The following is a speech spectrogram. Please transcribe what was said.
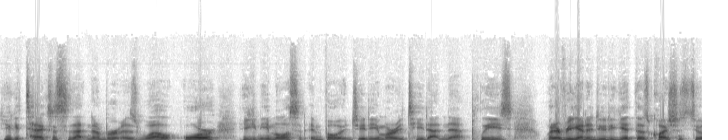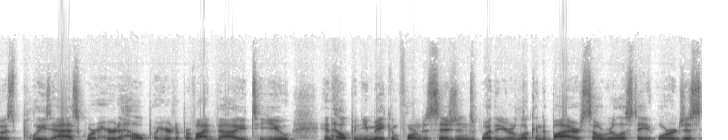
you can text us to that number as well, or you can email us at info at jdmret.net. Please, whatever you got to do to get those questions to us, please ask. We're here to help. We're here to provide value to you and helping you make informed decisions, whether you're looking to buy or sell real estate or just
